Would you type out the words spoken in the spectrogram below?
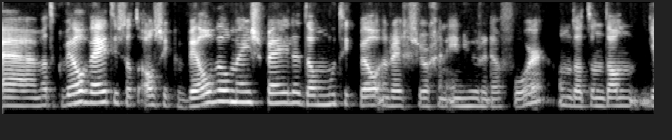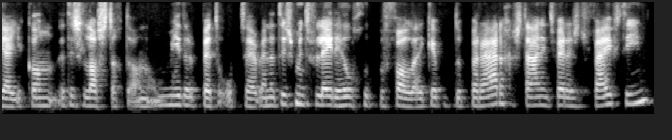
Eh, wat ik wel weet is dat als ik wel wil meespelen, dan moet ik wel een regisseur gaan inhuren daarvoor. Omdat dan, dan ja, je kan, het is lastig dan om meerdere petten op te hebben. En het is me in het verleden heel goed bevallen. Ik heb op de parade gestaan in 2015.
